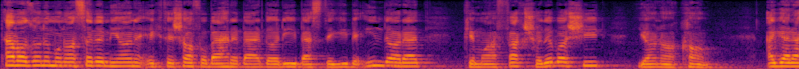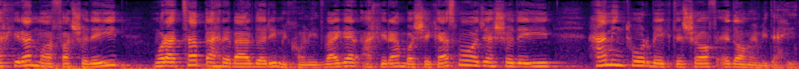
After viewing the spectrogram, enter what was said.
توازن مناسب میان اکتشاف و بهره برداری بستگی به این دارد که موفق شده باشید یا ناکام. اگر اخیرا موفق شده اید مرتب بهره برداری می کنید و اگر اخیرا با شکست مواجه شده اید همینطور به اکتشاف ادامه می دهید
